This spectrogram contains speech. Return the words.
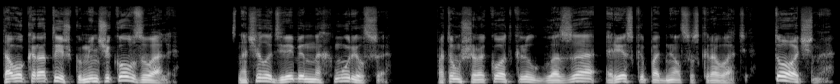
Того коротышку Менчаков звали?» Сначала Деребин нахмурился, потом широко открыл глаза, резко поднялся с кровати. «Точно!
